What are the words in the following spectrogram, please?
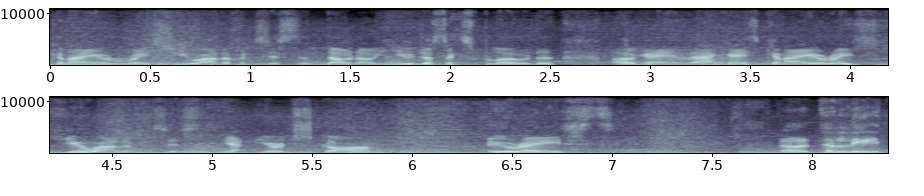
can I erase you out of existence? No, no, you just exploded. Okay, in that case, can I erase you out of existence? Yeah, you're just gone. Erased. Uh, delete.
